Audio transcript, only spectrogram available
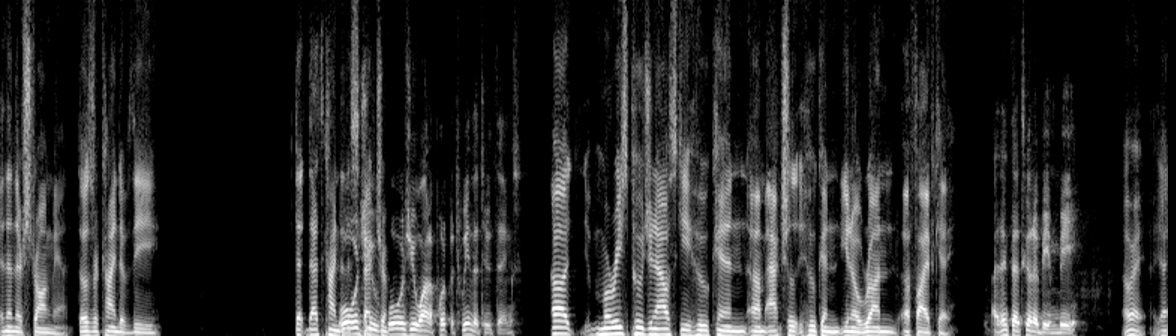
and then there's strongman. Those are kind of the that that's kind of what the would you spectrum. what would you want to put between the two things? uh, Maurice Pudzianowski, who can um actually who can you know run a 5K. I think that's going to be me. All right, yeah, I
